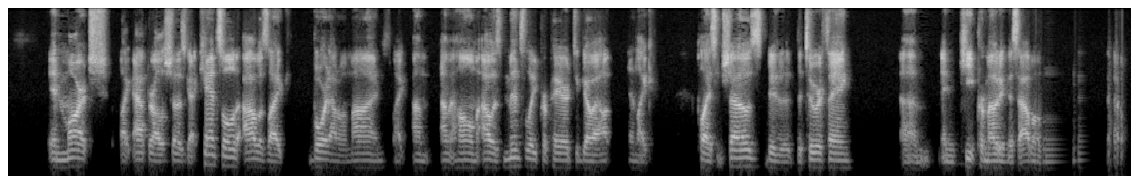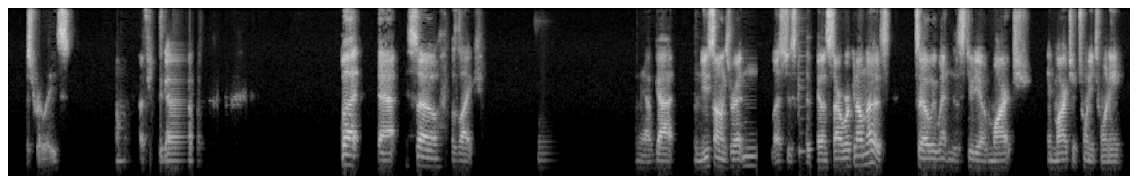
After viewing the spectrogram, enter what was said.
in March, like after all the shows got canceled, I was like bored out of my mind. Like I'm I'm at home. I was mentally prepared to go out and like play some shows, do the, the tour thing, um, and keep promoting this album that was released a few ago. But that so I was like, I mean, I've got new songs written. Let's just go and start working on those. So we went into the studio in March, in March of 2020,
